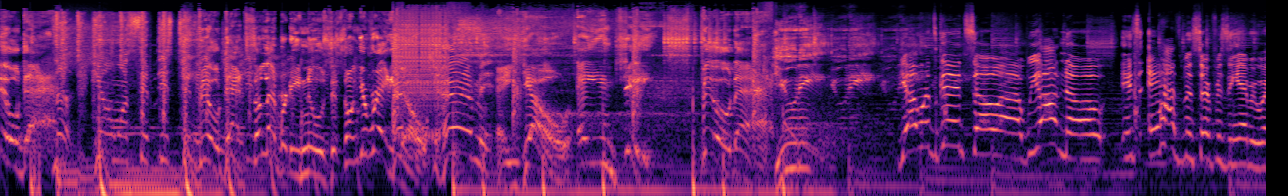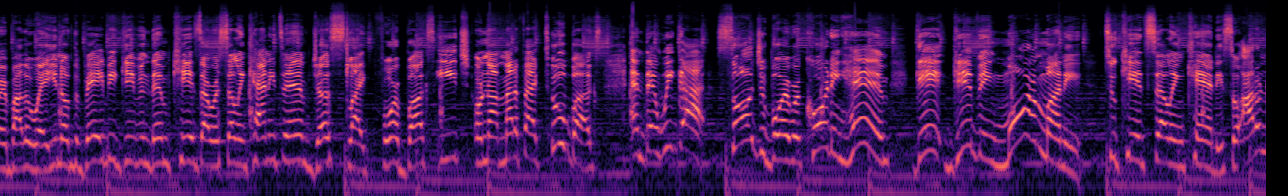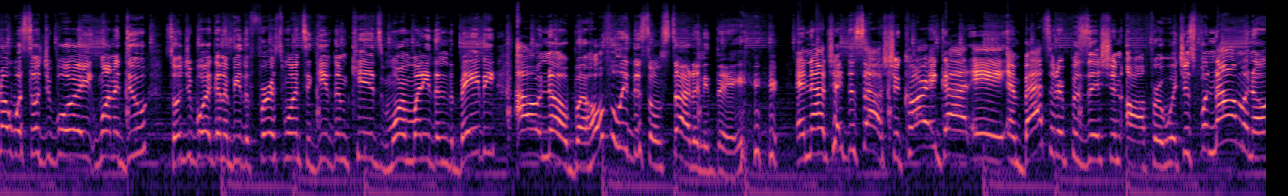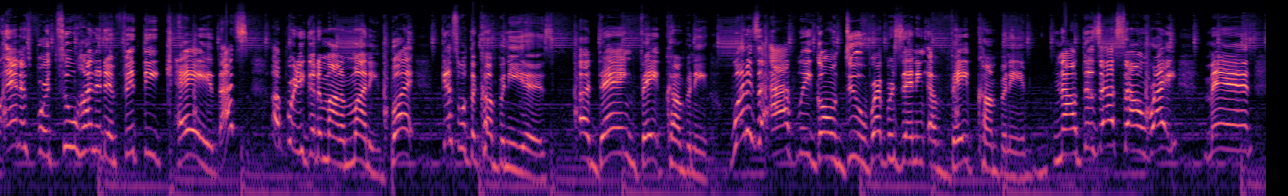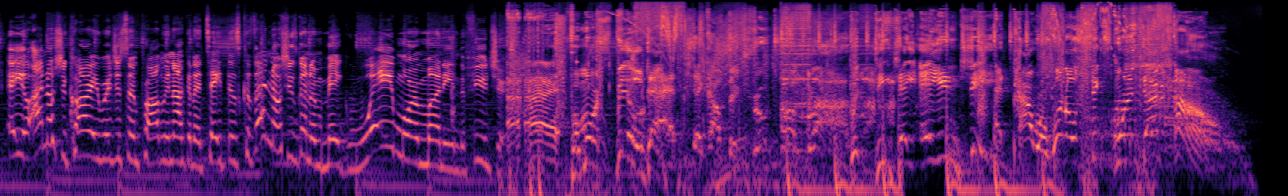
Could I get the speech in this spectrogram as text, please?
Spill that. Look, you don't want to sip this tea. Spill that celebrity news that's on your radio. Hermit. Hey yo, A and G. Spill that. Beauty. Yo, what's good? So uh, we all know it's, it has been surfacing everywhere. By the way, you know DaBaby giving them kids that were selling candy to him just like four bucks each, or not. Matter of fact, two bucks. And then we got Soulja Boy recording him ga- giving more money to kids selling candy. So I don't know what Soulja Boy want to do. Soulja Boy gonna be the first one to give them kids more money than DaBaby. I don't know, but hopefully this don't start anything. and now check this out. Sha'Carri got a ambassador position offer, which is phenomenal, and it's for 250k. That's a pretty good amount of money. But guess what the company is? A dang vape company. What is an athlete gonna do representing a vape company? Now, does that sound right? Man, know Sha'Carri Richardson probably not gonna take this because I know she's gonna make way more money in the future. For more Spill that, check out the Truth Unplugged with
